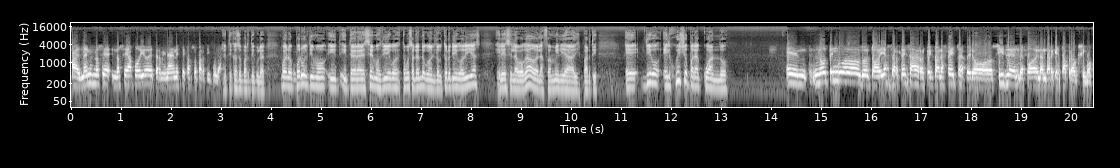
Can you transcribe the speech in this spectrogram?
Al menos no se, no se ha podido determinar en este caso particular. En este caso particular. Bueno, por último, y, y te agradecemos, Diego, estamos hablando con el doctor Diego Díaz, él es el abogado de la familia Disparti. Eh, Diego, ¿el juicio para cuándo? Eh, no tengo todavía certeza respecto a la fecha, pero sí le- les, puedo adelantar que está próximo.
